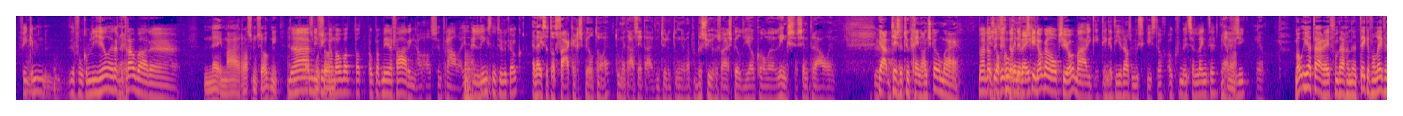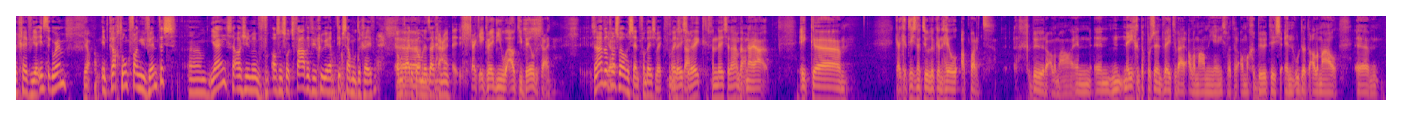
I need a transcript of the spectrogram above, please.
Vind ik hem, vond ik hem niet heel erg nee. betrouwbaar. Uh. Nee, maar Rasmus ook niet. Nou, die vind ik dan wel wat, wat, ook wat meer ervaring als centrale. En links natuurlijk ook. En hij heeft het wat vaker gespeeld al. Hè? Toen met AZ uit natuurlijk. Toen er wat blessures waren, speelde hij ook al uh, links centraal. En... Ja. ja. het is natuurlijk geen Hansko, maar maar dat is, is, dat is misschien ook wel een optie hoor. Maar ik, ik denk dat hij Rasmussen kiest, toch? Ook met zijn lengte, ja. fysiek. Ja. Mo Iatare heeft vandaag een eh, teken van leven gegeven via Instagram. Ja. In het krachthonk van Juventus. Um, jij, als je hem als een soort vaderfiguur hem tips zou moeten geven, wat moet hij de komende tijd gaan doen? Kijk, ik weet niet hoe oud die beelden zijn. Nou, dat was wel recent, van deze week. Van, deze, week, van deze dag. Nou ja, ik... Uh, kijk, het is natuurlijk een heel apart gebeuren allemaal. En, en 90% weten wij allemaal niet eens wat er allemaal gebeurd is en hoe dat allemaal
